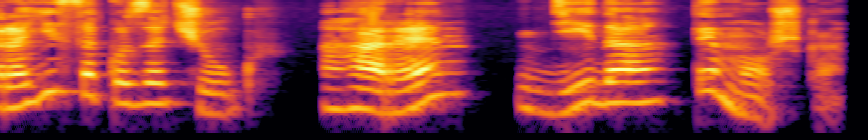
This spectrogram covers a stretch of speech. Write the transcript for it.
Раїса Козачук, Гарем діда Тимошка.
